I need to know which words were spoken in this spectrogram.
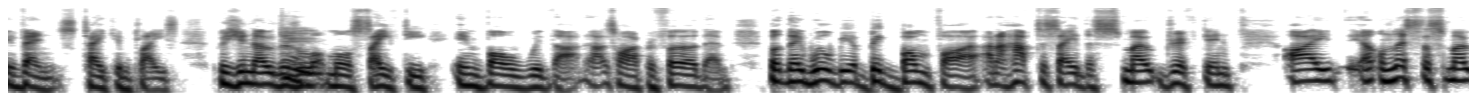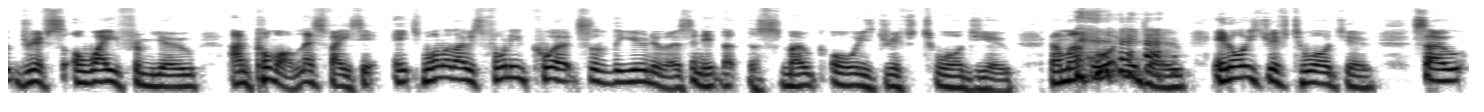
events taking place because you know there's mm. a hmm. lot more safety involved with that. That's why I prefer them. But there will be a big bonfire. And I have to say the smoke drifting, I, unless the smoke drifts away from you and come on, let's face it, it's one of those funny quirks of the universe, isn't it? That the smoke always drifts towards you. No matter what you do, it always drifts towards you. So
